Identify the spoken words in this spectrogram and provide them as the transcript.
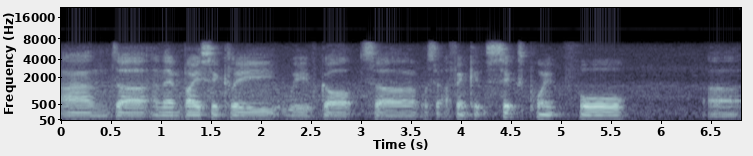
and uh, and then basically we've got uh, what's it, I think it's 6.4 uh,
